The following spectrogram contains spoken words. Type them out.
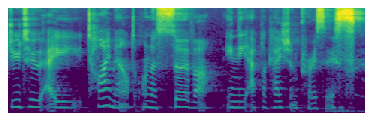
due to a timeout on a server in the application process.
